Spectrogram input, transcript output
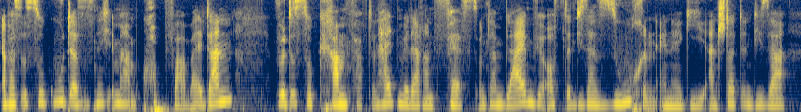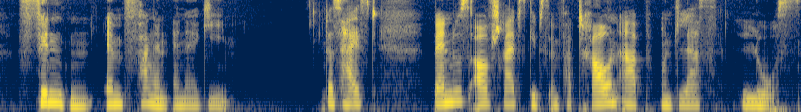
aber es ist so gut, dass es nicht immer im Kopf war, weil dann wird es so krampfhaft, dann halten wir daran fest und dann bleiben wir oft in dieser Suchen-Energie, anstatt in dieser Finden, Empfangen-Energie. Das heißt, wenn du es aufschreibst, gib es im Vertrauen ab und lass los,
